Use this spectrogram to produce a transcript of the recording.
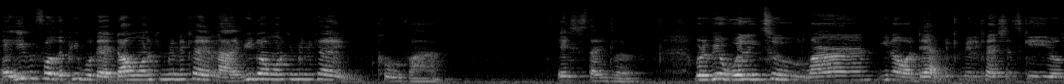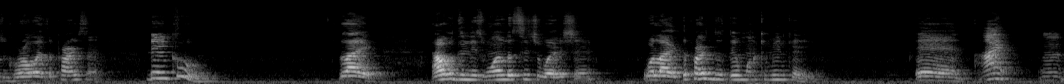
and even for the people that don't want to communicate, now if you don't want to communicate, cool, fine. It's stage love. But if you're willing to learn, you know, adapt new communication skills, grow as a person, then cool. Like, I was in this one little situation where, like, the person just didn't want to communicate. And I, mm,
